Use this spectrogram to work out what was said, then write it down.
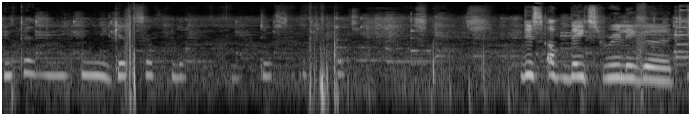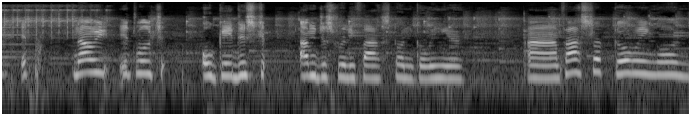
you can get something. This update's really good. It now it will. okay, this I'm just really fast on going here. I'm fast at going on.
